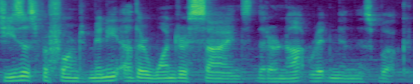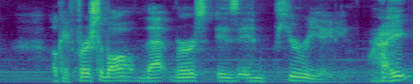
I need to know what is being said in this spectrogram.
Jesus performed many other wondrous signs that are not written in this book. Okay, first of all, that verse is infuriating, right?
